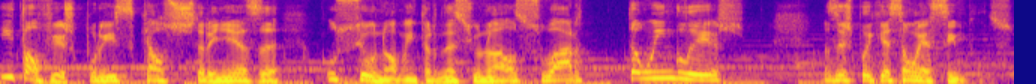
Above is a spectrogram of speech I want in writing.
e talvez por isso cause estranheza o seu nome internacional soar tão inglês. Mas a explicação é simples.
